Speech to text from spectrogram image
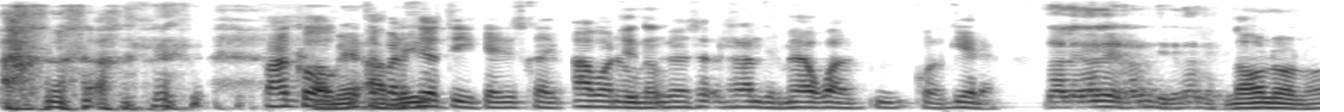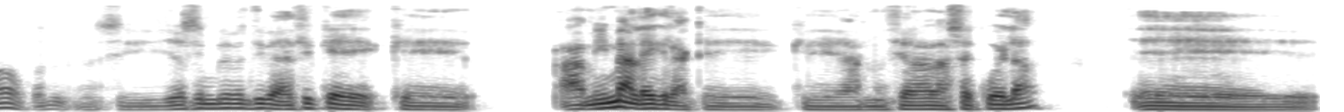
Paco, A mí- ¿qué te a pareció mí- a ti? Que Skype? Ah, bueno, Que no. Randy, me da igual, cualquiera. Dale, dale, Randy, dale. No, no, no. sí, yo simplemente iba a decir que, que a mí me alegra que, que anunciara la secuela. Eh,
